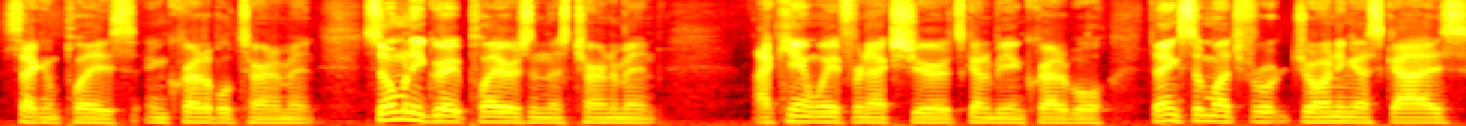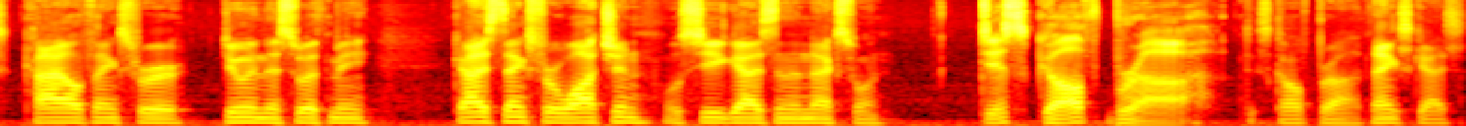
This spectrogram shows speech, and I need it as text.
second place. Incredible tournament. So many great players in this tournament. I can't wait for next year. It's going to be incredible. Thanks so much for joining us, guys. Kyle, thanks for doing this with me. Guys, thanks for watching. We'll see you guys in the next one. Disc Golf Brah. Disc Golf Brah. Thanks, guys.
